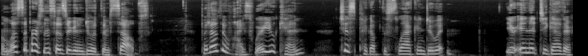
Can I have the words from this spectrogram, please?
unless the person says they're going to do it themselves. But otherwise, where you can, just pick up the slack and do it. You're in it together.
